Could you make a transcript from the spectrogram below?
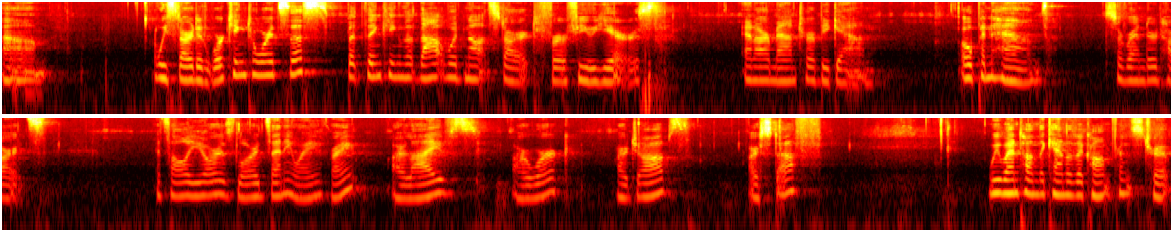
Um, we started working towards this, but thinking that that would not start for a few years. And our mantra began open hands, surrendered hearts. It's all yours, Lord's, anyway, right? Our lives, our work, our jobs, our stuff. We went on the Canada conference trip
